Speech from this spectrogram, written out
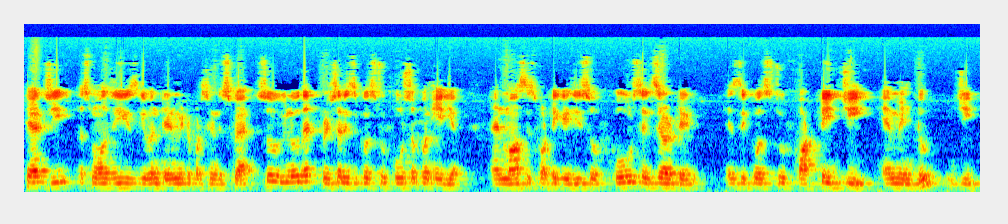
here g, a small g is given 10 meter per second square. So we know that pressure is equals to force upon area and mass is 40 kg. So force exerted is equals to 40 g m into g.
